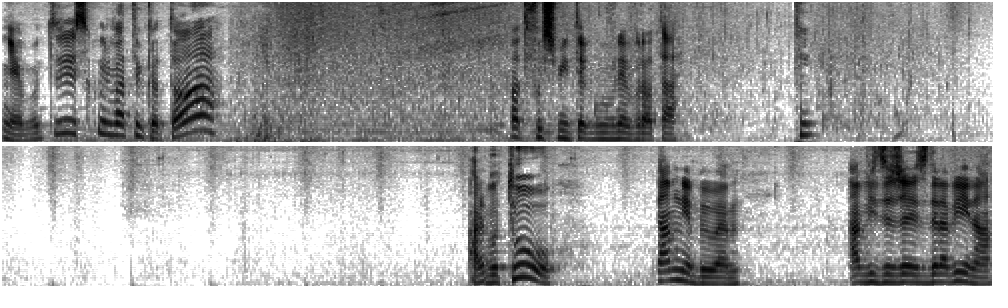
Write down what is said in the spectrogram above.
Nie, bo tu jest kurwa tylko to. Otwórz mi te główne wrota. Albo tu. Tam nie byłem. A widzę, że jest drabina.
